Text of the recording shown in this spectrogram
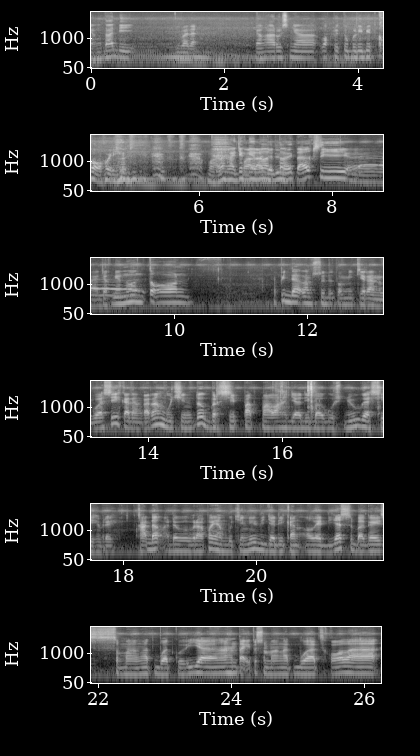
Yang tadi. Gimana yang harusnya waktu itu beli bitcoin. Malah ngajak dia malah jadi nonton. naik taksi. Eh, ngajak dia nonton. Tapi dalam sudut pemikiran gua sih kadang-kadang bucin tuh bersifat malah jadi bagus juga sih bre. Kadang ada beberapa yang bucin ini dijadikan oleh dia sebagai semangat buat kuliah entah itu semangat buat sekolah.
